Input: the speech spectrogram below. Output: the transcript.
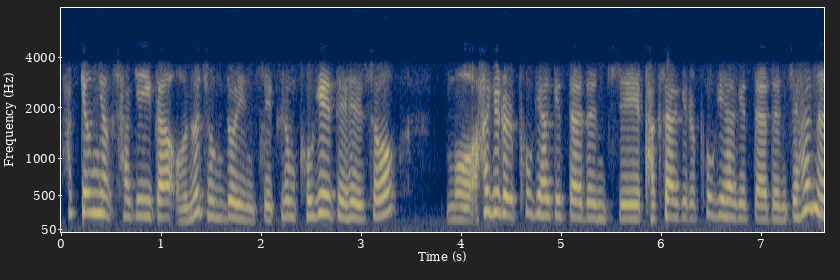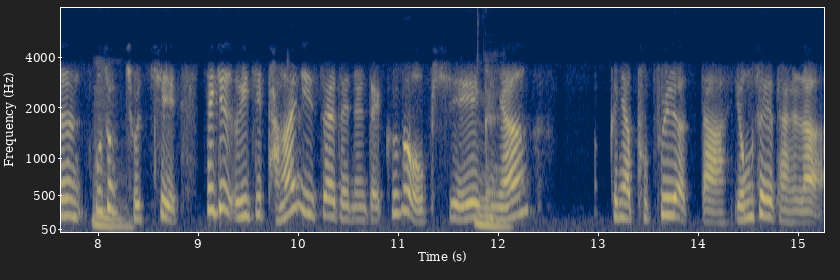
합격력 사기가 어느 정도인지 그럼 거기에 대해서 뭐 학위를 포기하겠다든지 박사학위를 포기하겠다든지 하는 후속 음. 조치 해결 의지 방안이 있어야 되는데 그거 없이 네. 그냥 그냥 부풀렸다 용서해 달라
